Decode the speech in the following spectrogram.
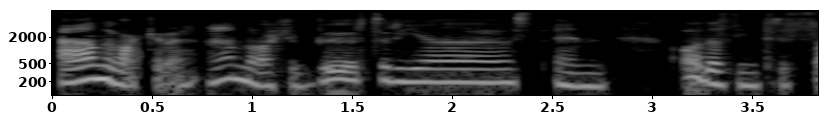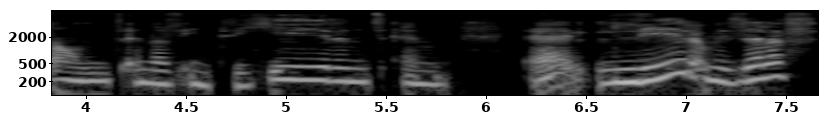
aanwakkeren. Aan wat gebeurt er juist? En oh, dat is interessant en dat is intrigerend. En hè, leer om jezelf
